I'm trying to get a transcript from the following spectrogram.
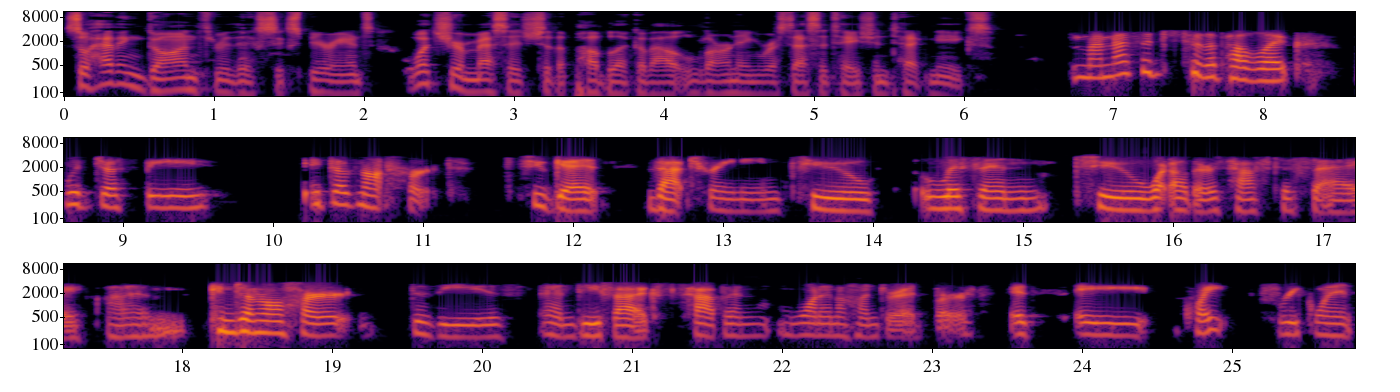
So having gone through this experience, what's your message to the public about learning resuscitation techniques? My message to the public would just be it does not hurt to get that training to listen to what others have to say. Um, congenital heart disease and defects happen one in a hundred births. It's a quite frequent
